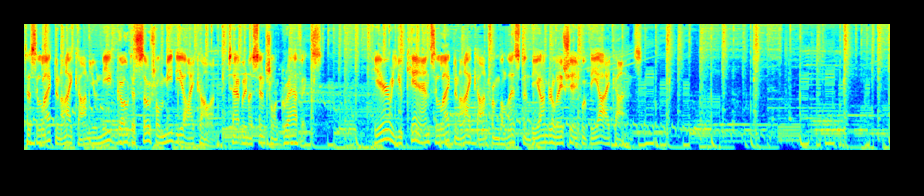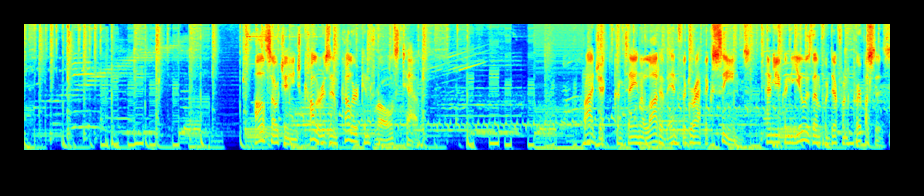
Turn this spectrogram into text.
To select an icon you need go to Social Media Icon tab in Essential Graphics. Here you can select an icon from the list and the underlay shape of the icons. Also change colors and color controls tab. Project contain a lot of infographic scenes, and you can use them for different purposes.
